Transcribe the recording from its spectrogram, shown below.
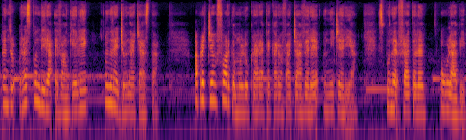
pentru răspândirea Evangheliei în regiunea aceasta. Apreciem foarte mult lucrarea pe care o face Avere în Nigeria, spune fratele Oulabi.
